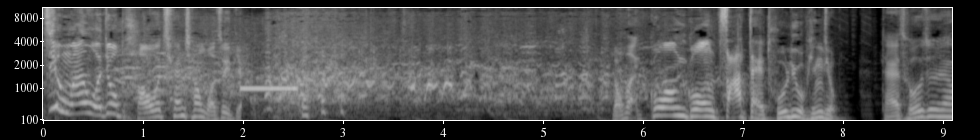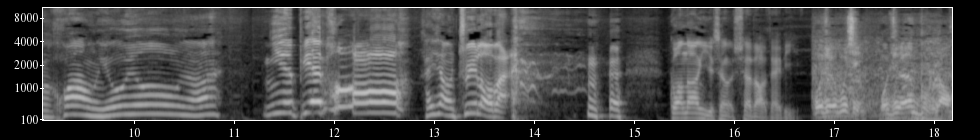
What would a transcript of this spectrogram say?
敬完我就跑，我全场我最屌。老板咣咣砸歹徒六瓶酒，歹徒就这样晃悠悠啊，你也别跑，还想追老板，咣当一声摔倒在地。我觉得不行，我觉得很普通。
